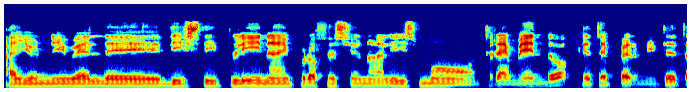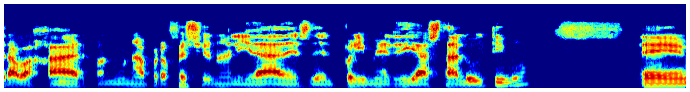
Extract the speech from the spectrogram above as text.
hay un nivel de disciplina y profesionalismo tremendo que te permite trabajar con una profesionalidad desde el primer día hasta el último. Eh,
